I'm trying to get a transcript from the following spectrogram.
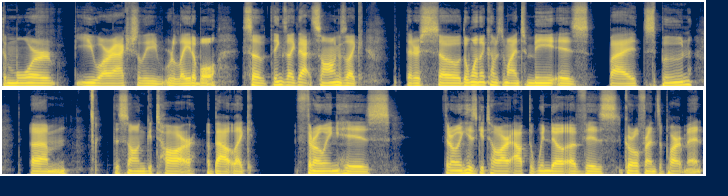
the more you are actually relatable. So things like that, songs like that are so the one that comes to mind to me is by Spoon, um, the song Guitar about like throwing his throwing his guitar out the window of his girlfriend's apartment,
